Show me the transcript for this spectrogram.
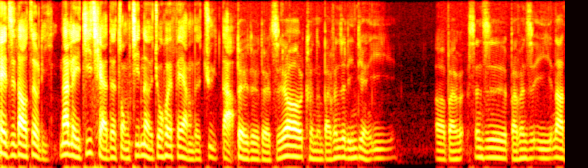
配置到这里，那累积起来的总金额就会非常的巨大。对对对，只要可能百分之零点一，呃，百分甚至百分之一，那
